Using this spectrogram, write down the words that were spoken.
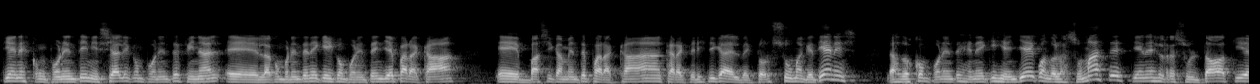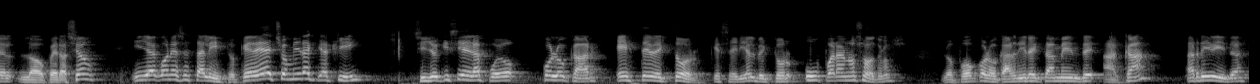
Tienes componente inicial y componente final, eh, la componente en X y componente en Y para cada, eh, básicamente para cada característica del vector suma que tienes. Las dos componentes en X y en Y, cuando las sumaste, tienes el resultado aquí de la operación y ya con eso está listo. Que de hecho, mira que aquí, si yo quisiera, puedo colocar este vector, que sería el vector U para nosotros, lo puedo colocar directamente acá, arribita.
